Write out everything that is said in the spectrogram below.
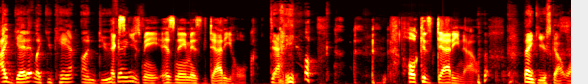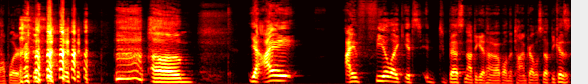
I get it. Like, you can't undo. Things. Excuse things. me, his name is Daddy Hulk. Daddy Hulk. Hulk is daddy now. Thank you, Scott Wampler. um, yeah, I I feel like it's best not to get hung up on the time travel stuff because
